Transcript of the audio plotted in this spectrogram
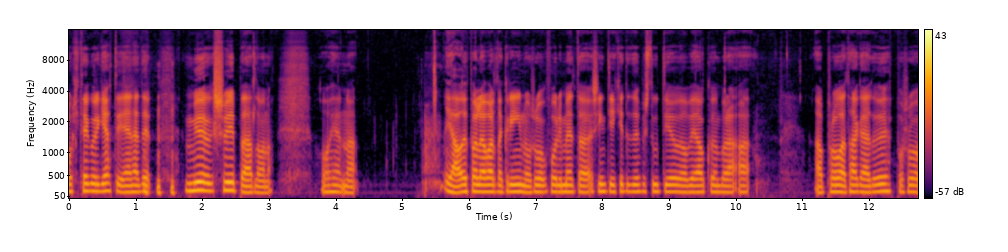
fólk tekur ekki eftir en þetta er mjög svipað allavega. Og hérna já upphæflega var þetta grín og svo fór ég með þetta síndi ég getið upp í stúdíu og við ákveðum bara að prófa að taka þetta upp og svo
